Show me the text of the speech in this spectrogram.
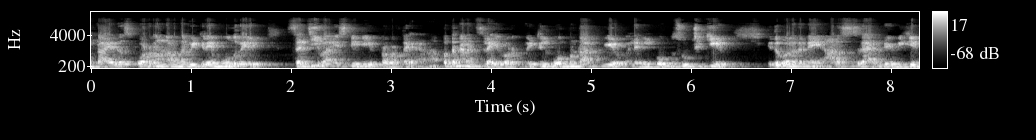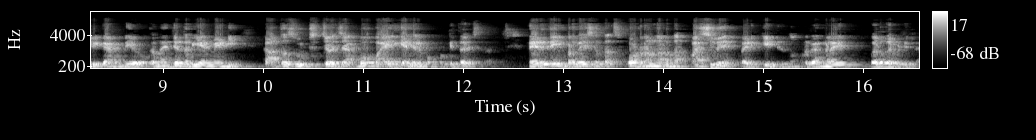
ഉണ്ടായത്. സ്ഫോടനം നടന്ന വീട്ടിലെ മൂന്ന് പേരും സജീവ എസ് ഡി പി ഐ പ്രവർത്തകരാണ്. അപ്പൊ തന്നെ മനസ്സിലായി ഇവർ വീട്ടിൽ ബോംബ് ഉണ്ടാക്കുകയോ അല്ലെങ്കിൽ ബോംബ് സൂക്ഷിക്കുകയോ ഇതുപോലെ തന്നെ ആർ എസ് എസ്കാരന്റെയോ ബി ജെ പിക്കാരന്റെയോ ഒക്കെ നെഞ്ചത്തെറിയാൻ വേണ്ടി കാത്തു സൂക്ഷിച്ചു വെച്ച ബോംബായിരിക്കാം ചിലപ്പോൾ പൊട്ടിത്തെറിച്ചത്. നേരത്തെയും പ്രദേശത്ത് സ്ഫോടനം നടന്ന പശുവിനെ പരിക്കേറ്റിരുന്നു. മൃഗങ്ങളെ വെറുതെ വിടില്ല.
